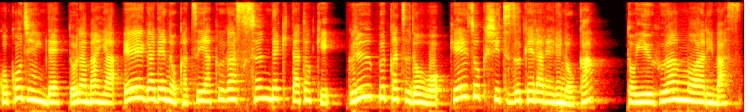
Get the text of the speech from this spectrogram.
個々人でドラマや映画での活躍が進んできた時、グループ活動を継続し続けられるのかという不安もあります。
